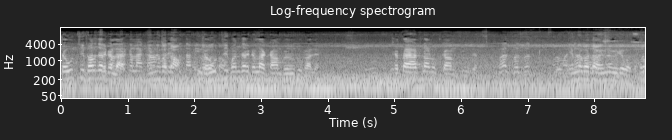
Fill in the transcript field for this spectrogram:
ચૌદથી પંદર કલાક. ચૌદથી પંદર કલાક કામ કર્યું હતું કાલે. છતાંય આટલાનું જ કામ થયું છે. એમને બતાવો એમને વીડિયો બતાવો.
